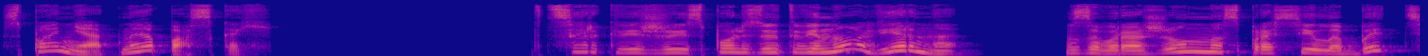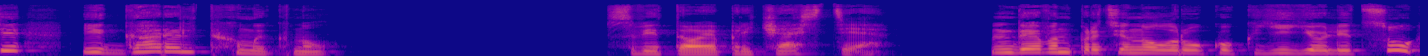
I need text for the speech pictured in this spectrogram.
с понятной опаской. «В церкви же используют вино, верно?» Завороженно спросила Бетти, и Гарольд хмыкнул. «Святое причастие». Девон протянул руку к ее лицу,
